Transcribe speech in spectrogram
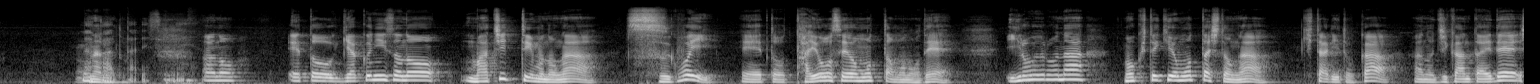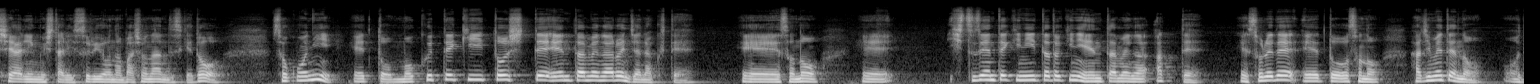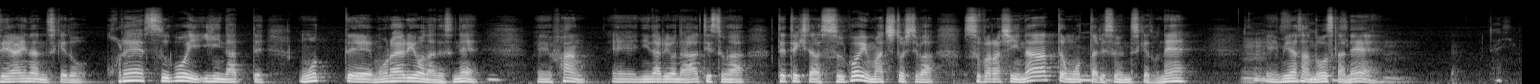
なかったですね。あのえっと逆にその街っていうものがすごい、えっと、多様性を持ったものでいろいろな目的を持った人が来たりとかあの時間帯でシェアリングしたりするような場所なんですけどそこに、えっと、目的としてエンタメがあるんじゃなくて、えーその、えー必然的に行った時にエンタメがあってえーそれで、えー、とその初めての出会いなんですけどこれすごいいいなって思ってもらえるようなですね、えーファン、えーになるようなアーティストが出てきたらすごい街としては素晴らしいなって思ったりするんですけどね、えー皆さんどうですかね、確か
